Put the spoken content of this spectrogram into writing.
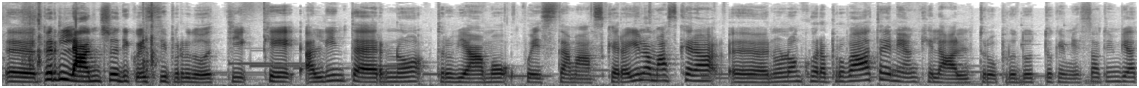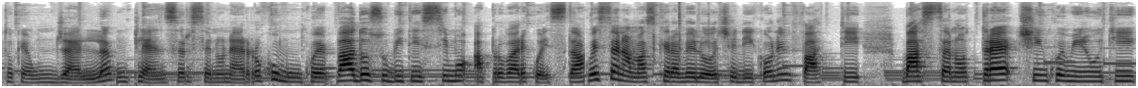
eh, per lancio di questi prodotti, che all'interno troviamo questa maschera. Io la maschera eh, non l'ho ancora provata e neanche l'altro prodotto che mi è stato inviato che è un gel, un cleanser se non erro, comunque vado subitissimo a provare questa. Questa è una maschera veloce dicono, infatti bastano 3-5 minuti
